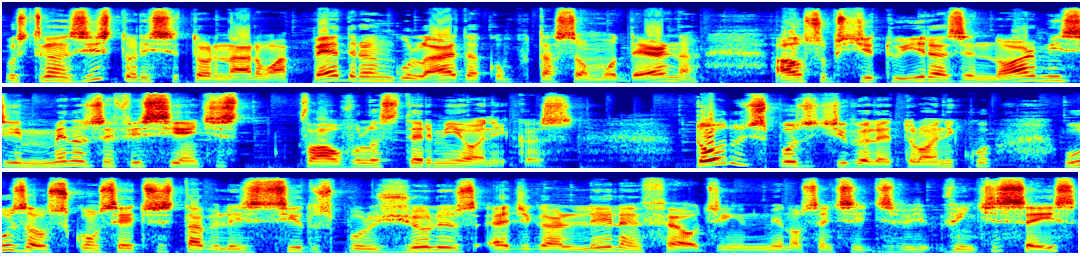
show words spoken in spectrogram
Os transistores se tornaram a pedra angular da computação moderna ao substituir as enormes e menos eficientes válvulas termiônicas. Todo dispositivo eletrônico usa os conceitos estabelecidos por Julius Edgar Lilienfeld em 1926,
